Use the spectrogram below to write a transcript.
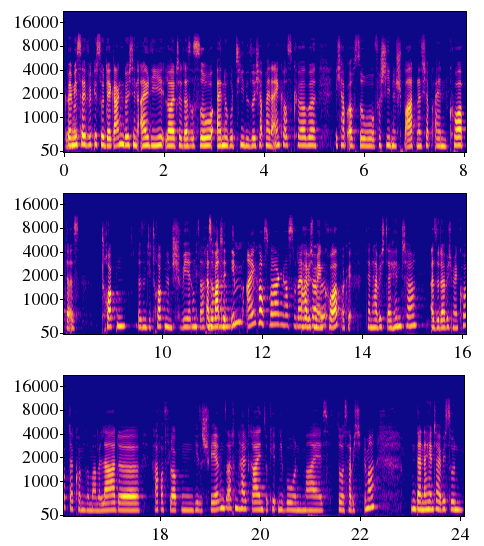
bei mir ist halt wirklich so der Gang durch den Aldi, Leute, das ist so eine Routine. So, ich habe meine Einkaufskörbe, ich habe auch so verschiedene Sparten. Also ich habe einen Korb, da ist trocken, da sind die trockenen, schweren Sachen. Also warte, drin. im Einkaufswagen hast du deine habe ich meinen? Korb. Okay. Dann habe ich dahinter Also da habe ich meinen Korb, da kommen so Marmelade, Haferflocken, diese schweren Sachen halt rein, so Kidneybohnen, Mais, sowas habe ich immer. Und dann dahinter habe ich so ein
